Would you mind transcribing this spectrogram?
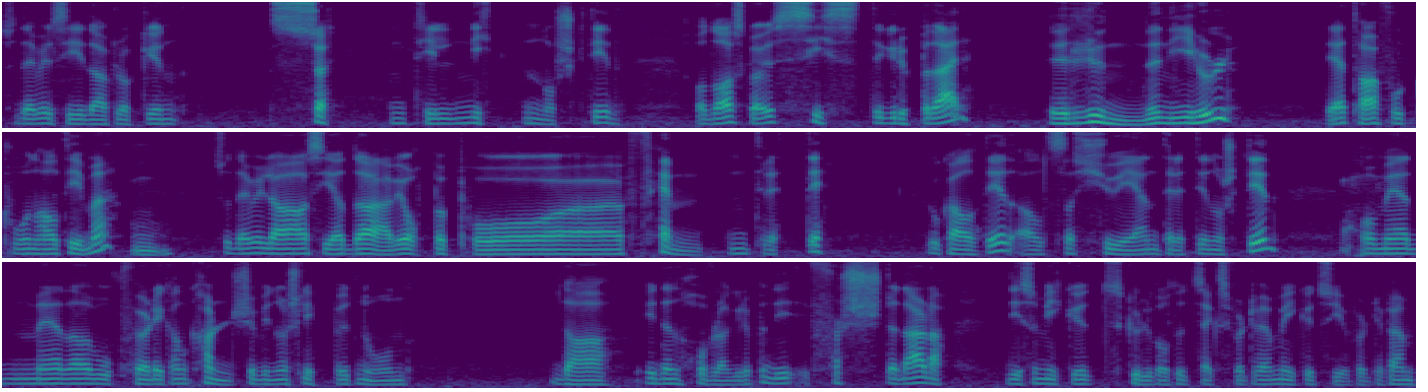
Så det vil si da klokken 17 til 19 norsk tid. Og da skal jo siste gruppe der runde ni hull. Det tar fort to og en halv time. Så det vil da si at da er vi oppe på 15.30 lokaltid, altså 21.30 norsk tid. Og med, med da, før de kan kanskje begynne å slippe ut noen da i den Hovland-gruppen, de første der, da, de som gikk ut, skulle gått ut 6.45 og gikk ut 7.45,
